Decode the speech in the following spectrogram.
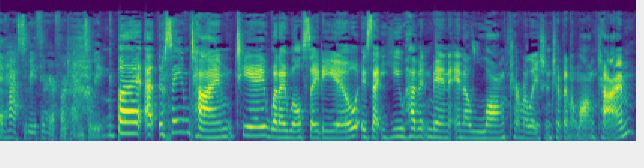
it has to be three or four times a week. But at the same time, TA, what I will say to you is that you haven't been in a long-term relationship in a long time.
